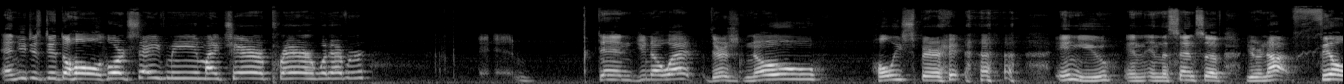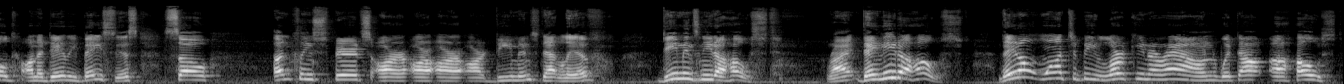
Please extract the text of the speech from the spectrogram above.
and you just did the whole Lord save me in my chair prayer, whatever, then you know what? There's no Holy Spirit in you in, in the sense of you're not filled on a daily basis. So, unclean spirits are, are, are, are demons that live. Demons need a host, right? They need a host. They don't want to be lurking around without a host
